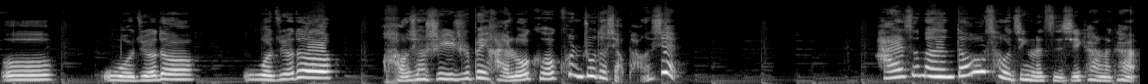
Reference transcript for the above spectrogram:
呃，我觉得，我觉得好像是一只被海螺壳困住的小螃蟹。”孩子们都凑近了，仔细看了看，“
